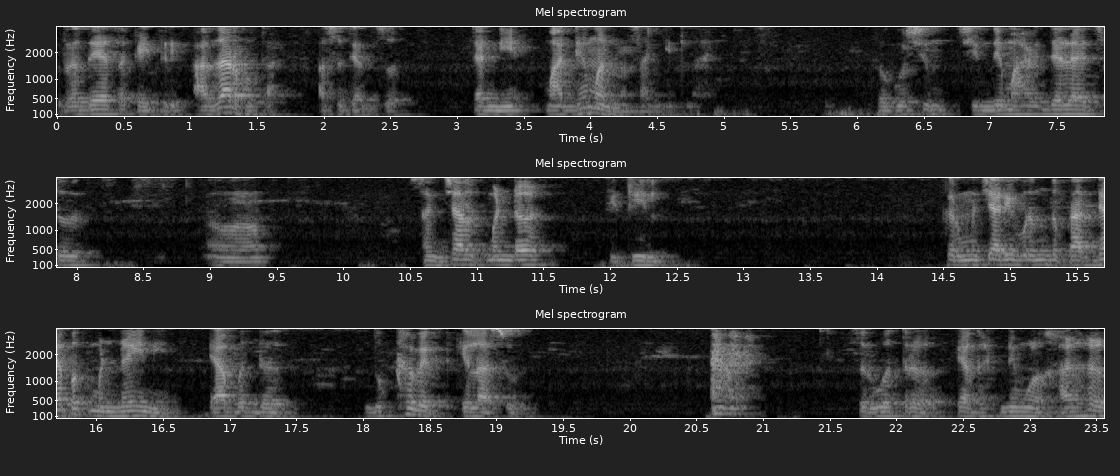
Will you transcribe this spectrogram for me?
हृदयाचा काहीतरी आजार होता असं त्यांचं त्यांनी माध्यमांना सांगितलं आहे. रघु शिं शिंदे महाविद्यालयाचं संचालक मंडळ तेथील कर्मचारी वृंद प्राध्यापक मंडळीने याबद्दल दुःख व्यक्त केलं असून सर्वत्र या घटनेमुळं हळहळ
